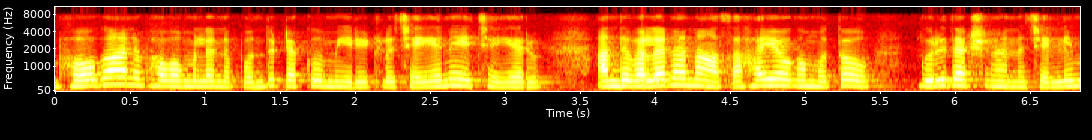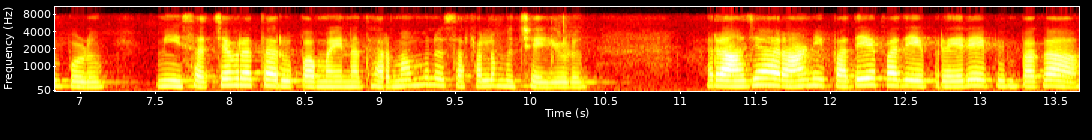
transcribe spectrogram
భోగానుభవములను పొందుటకు మీరిట్లు చేయనే చేయరు. అందువలన నా సహయోగముతో గురుదక్షిణను చెల్లింపుడు మీ సత్యవ్రత రూపమైన ధర్మమును సఫలము చేయుడు. రాజా రాణి పదే పదే ప్రేరేపింపగా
